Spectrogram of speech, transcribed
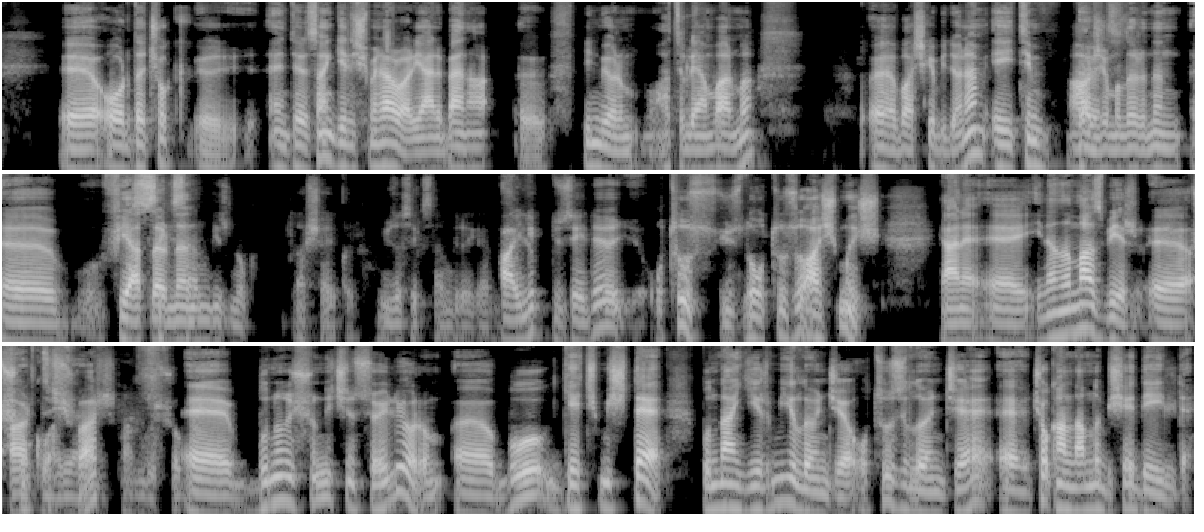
e, orada çok e, enteresan gelişmeler var. Yani ben e, bilmiyorum hatırlayan var mı? Başka bir dönem eğitim harcamalarının evet. fiyatlarının 81 nokta aşağı yukarı %81'e gelmiş. Aylık düzeyde 30, %30'u aşmış. Yani e, inanılmaz bir e, artış var. var. Yani, e, bunu şunun için söylüyorum. E, bu geçmişte bundan 20 yıl önce, 30 yıl önce e, çok anlamlı bir şey değildi.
